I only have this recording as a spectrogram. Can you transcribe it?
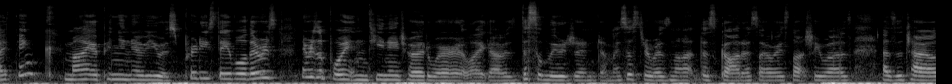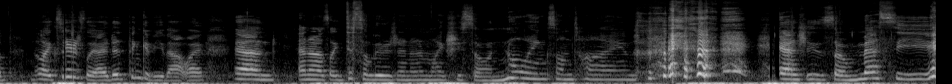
I think my opinion of you is pretty stable. There was there was a point in teenagehood where like I was disillusioned and my sister was not this goddess I always thought she was as a child. Like seriously, I did think of you that way. And and I was like disillusioned and I'm like she's so annoying sometimes. and she's so messy.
